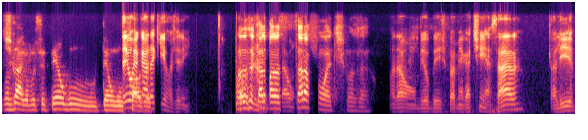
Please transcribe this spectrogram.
Gonzaga, você tem algum. Tem, algum tem um recado aqui, Rogerinho. Manda um recado para um... Sara Fonte, Gonzaga. Mandar um meu beijo pra minha gatinha, Sara. Tá ali.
